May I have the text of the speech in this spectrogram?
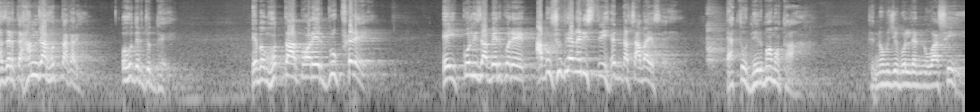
হাজরতে হামজার হত্যাকারী, ওহুদের যুদ্ধে। এবং হত্যার পরের বুক ফেড়ে এই কলিজা বের করে আবু সুফিয়ানের স্ত্রী হেন্দা চাবাইছে এত নির্মমতা। নবীজি বললেন, ওয়াসি,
